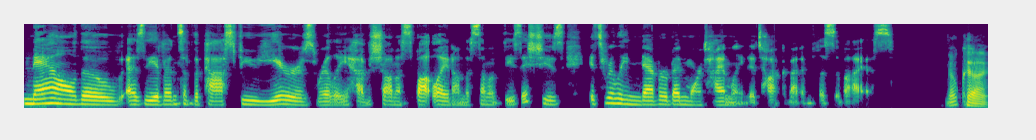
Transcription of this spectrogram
Now, though, as the events of the past few years really have shone a spotlight onto some of these issues, it's really never been more timely to talk about implicit bias. Okay.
